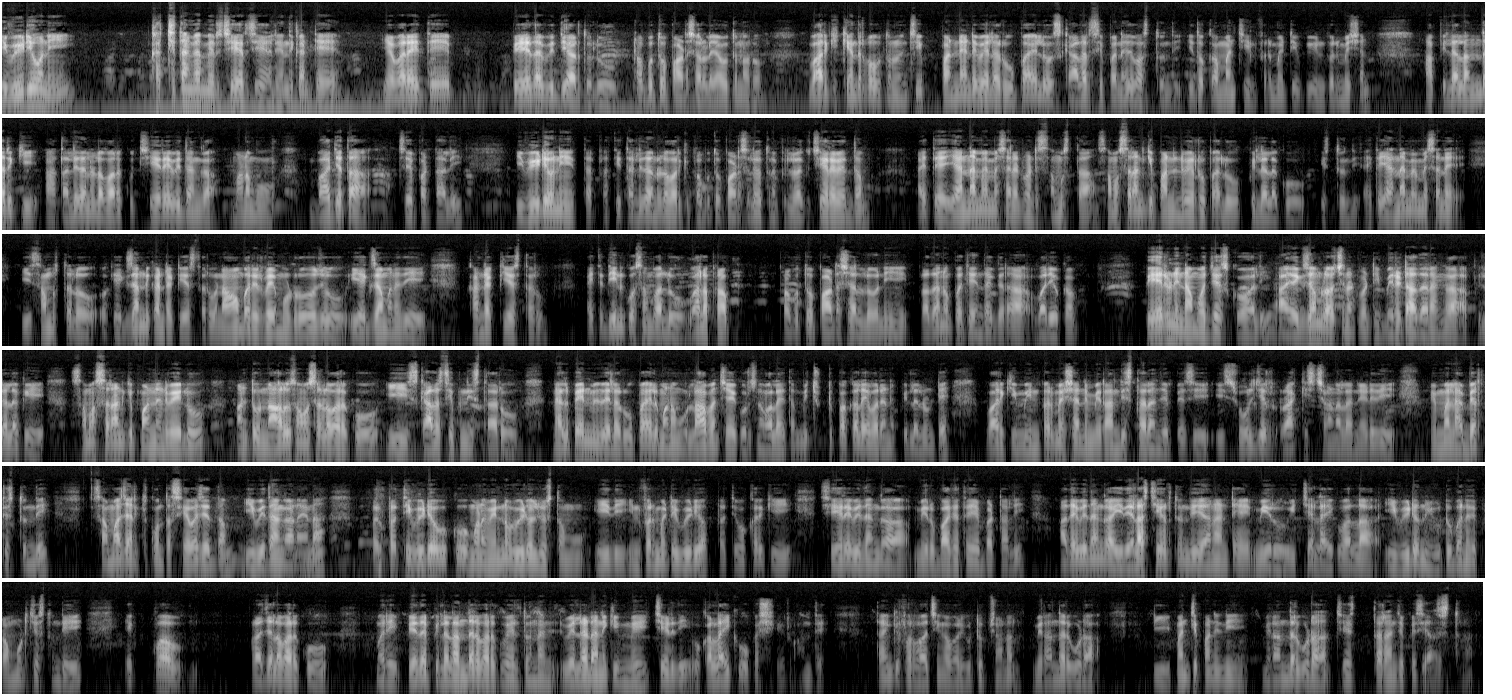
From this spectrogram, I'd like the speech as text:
ఈ వీడియోని ఖచ్చితంగా మీరు షేర్ చేయాలి. ఎందుకంటే ఎవరైతే పేద విద్యార్థులు ప్రభుత్వ పాఠశాలలో చదువుతున్నారో వారికి కేంద్ర ప్రభుత్వం నుంచి పన్నెండు వేల రూపాయలు స్కాలర్షిప్ అనేది వస్తుంది. ఇదొక మంచి ఇన్ఫర్మేటివ్ ఇన్ఫర్మేషన్ ఆ పిల్లలందరికీ ఆ తల్లిదండ్రుల వరకు చేరే విధంగా మనము బాధ్యత చేపట్టాలి. ఈ వీడియోని ప్రతి తల్లిదండ్రుల వరకు ప్రభుత్వ పాఠశాల అవుతున్న పిల్లలకు చేరవేద్దాం. అయితే ఎన్ఎంఎంఎస్ అనేటువంటి సంస్థ సంవత్సరానికి పన్నెండు వేల రూపాయలు పిల్లలకు ఇస్తుంది. అయితే ఎన్ఎంఎంఎస్ అనే ఈ సంస్థలో ఒక ఎగ్జామ్ని కండక్ట్ చేస్తారు. నవంబర్ ఇరవై మూడు రోజు ఈ ఎగ్జామ్ అనేది కండక్ట్ చేస్తారు. అయితే దీనికోసం వాళ్ళు వాళ్ళ ప్ర ప్రభుత్వ పాఠశాలలోని ప్రధానోపాధ్యాయుని దగ్గర వారి యొక్క పేరుని నమోదు చేసుకోవాలి. ఆ ఎగ్జామ్లో వచ్చినటువంటి మెరిట్ ఆధారంగా పిల్లలకి సంవత్సరానికి పన్నెండు వేలు అంటూ నాలుగు సంవత్సరాల వరకు ఈ స్కాలర్షిప్ని ఇస్తారు. నలభై ఎనిమిది వేల రూపాయలు మనము లాభం చేకూర్చిన వాళ్ళైతే మీ చుట్టుపక్కల ఎవరైనా పిల్లలుంటే వారికి మీ ఇన్ఫర్మేషన్ని మీరు అందిస్తారని చెప్పేసి ఈ సోల్జర్ రాకేష్ ఛానల్ అనేది మిమ్మల్ని అభ్యర్థిస్తుంది. సమాజానికి కొంత సేవ చేద్దాం. ఈ విధంగానైనా మరి ప్రతి వీడియోకు మనం ఎన్నో వీడియోలు చూస్తాము. ఇది ఇన్ఫర్మేటివ్ వీడియో. ప్రతి ఒక్కరికి చేరే విధంగా మీరు బాధ్యత చేపట్టాలి. అదేవిధంగా ఇది ఎలా చేరుతుంది అని అంటే మీరు ఇచ్చే లైక్ వల్ల ఈ వీడియోను యూట్యూబ్ అనేది ప్రమోట్ చేస్తుంది. ఎక్కువ ప్రజల వరకు మరి పేద పిల్లలందరి వరకు వెళ్తుందని వెళ్ళడానికి మీరు ఇచ్చేది ఒక లైక్ ఒక షేర్ అంతే. Thank you for watching our YouTube channel. మీరందరూ కూడా ఈ మంచి పనిని మీరందరూ కూడా చేస్తారని చెప్పేసి ఆశిస్తున్నాను.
